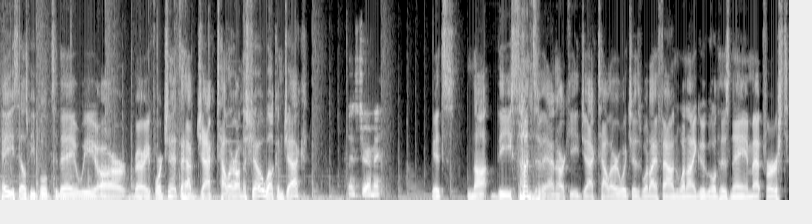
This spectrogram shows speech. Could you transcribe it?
Hey, salespeople. Today we are very fortunate to have Jack Teller on the show. Welcome, Jack. Thanks, Jeremy. It's not the Sons of Anarchy Jack Teller, which is what I found when I Googled his name at first.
